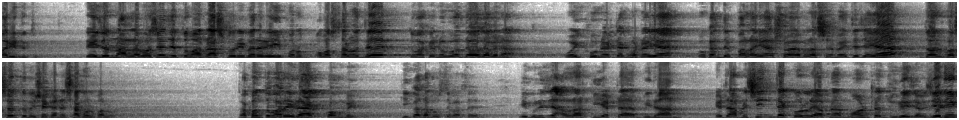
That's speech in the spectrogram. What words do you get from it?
মারিয়ে দিত। এই জন্য আল্লাহ বলছেন যে, তোমার রাজ পরিবারের এই অবস্থার মধ্যে তোমাকে নবুয়ত দেওয়া যাবে না। ওই খুন একটা ঘটাইয়া ওখান থেকে পালাইয়া সোয়াব আলাহাইতে যাইয়া দশ বছর তুমি সেখানে ছাগল পালো। তখন তোমার এই রাগ কমবে। কি কথা বুঝতে পারছেন? এগুলি যে আল্লাহর কি একটা বিধান, এটা আপনি চিন্তা করলে আপনার মনটা জুড়ে যাবে। যেদিক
